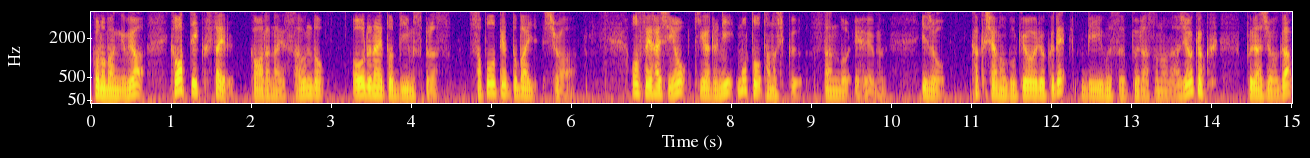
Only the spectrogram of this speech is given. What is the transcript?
この番組は変わっていくスタイル変わらないサウンド All Night BEAMS PLUS supported by SHURE 音声配信を気軽にもっと楽しくスタンド FM 以上各社のご協力で BEAMS PLUS のラジオ局プラジオが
